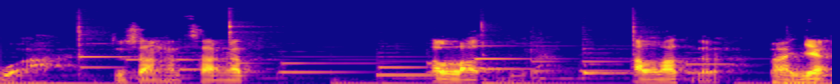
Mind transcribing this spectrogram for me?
Wah itu sangat-sangat alat alat banyak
